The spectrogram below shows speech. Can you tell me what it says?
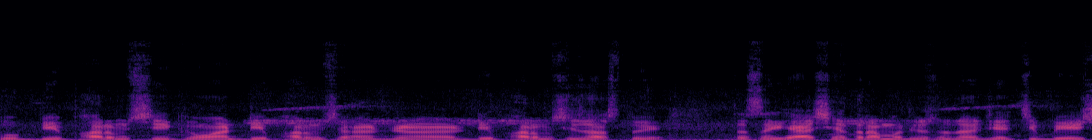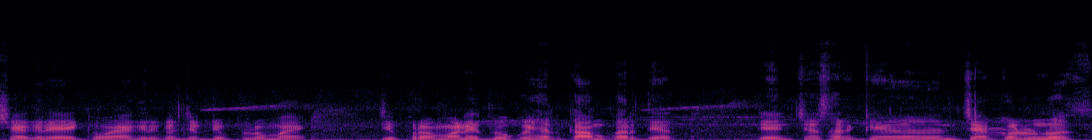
तो बी फार्मसी किंवा डी फार्मसी डी फार्मसीच आहे तसं ह्या क्षेत्रामध्ये सुद्धा ज्याची बेस ॲग्री आहे किंवा ॲग्रिकल्चर डिप्लोमा आहे जी प्रमाणित लोक ह्यात काम करतात त्यांच्यासारख्यांच्याकडूनच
